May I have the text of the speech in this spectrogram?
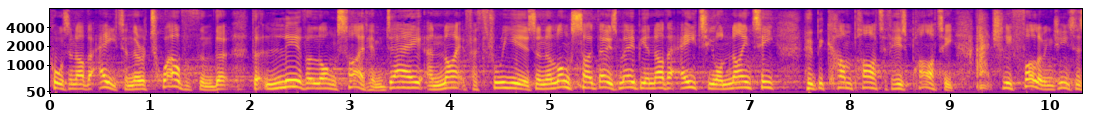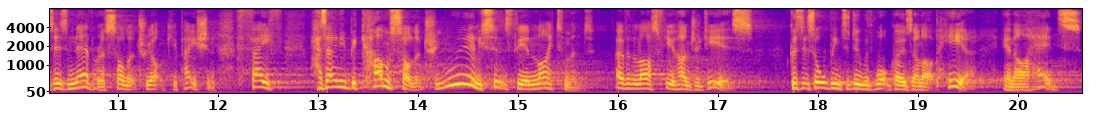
calls another eight, and there are 12 of them that, that live alongside him day and night for three years. And alongside those, maybe another 80 or 90 who become part of his party. Actually, following Jesus is never a solitary occupation. Faith has only become solitary really since the Enlightenment over the last few hundred years. Because it's all been to do with what goes on up here in our heads,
